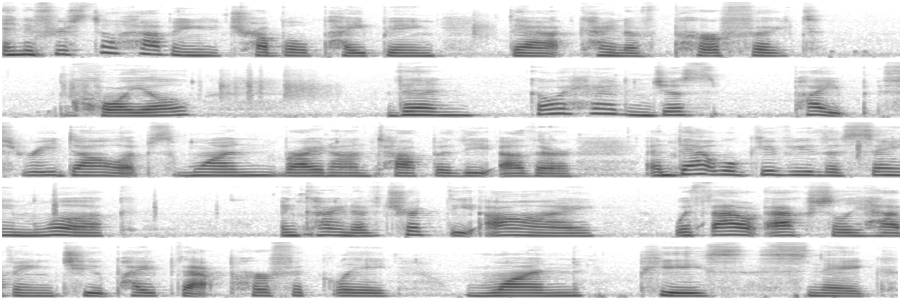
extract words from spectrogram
And if you're still having trouble piping that kind of perfect coil, then go ahead and just pipe three dollops, one right on top of the other, and that will give you the same look and kind of trick the eye without actually having to pipe that perfectly one piece snake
